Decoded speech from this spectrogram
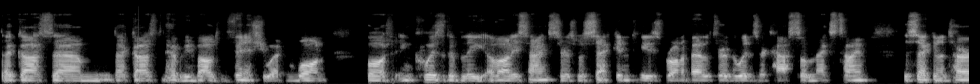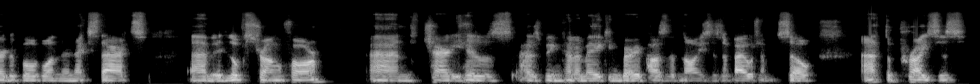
that got um, that got heavily involved in the finish. He went and won. But inquisitively, Avali Sangsters was second. He's run a belter in the Windsor Castle next time. The second and third above one their next starts. Um, it looks strong form and Charlie Hills has been kind of making very positive noises about him. So at the prices,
